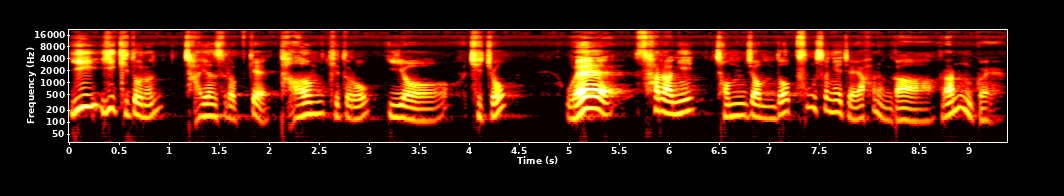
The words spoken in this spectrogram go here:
이, 이 기도는 자연스럽게 다음 기도로 이어지죠. 왜 사랑이 점점 더 풍성해져야 하는가라는 거예요.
